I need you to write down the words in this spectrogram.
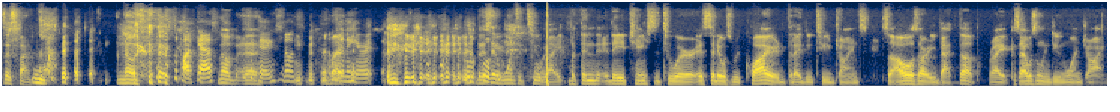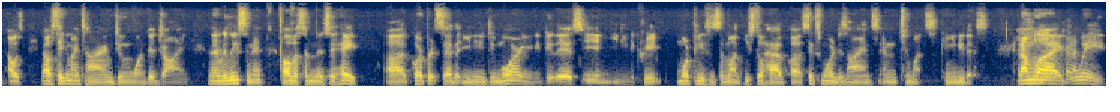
that's fine no It's just a podcast. no but It's uh, okay. No one's, no one's gonna hear it. but it said one to two, right? But then they changed it to where it said it was required that I do two drawings. So I was already backed up, right? Because I was only doing one drawing. I was I was taking my time doing one good drawing and then releasing it. All of a sudden they say, "Hey, uh, corporate said that you need to do more. You need to do this, and you need to create more pieces a month. You still have uh, six more designs in two months. Can you do this?" And I'm Holy like, crap. "Wait."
